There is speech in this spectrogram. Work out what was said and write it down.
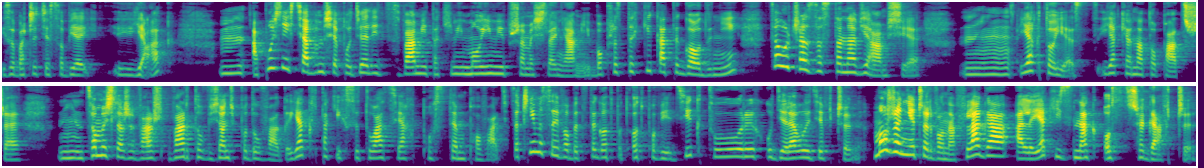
i zobaczycie sobie jak. Mm, a później chciałabym się podzielić z Wami takimi moimi przemyśleniami, bo przez tych kilka tygodni cały czas zastanawiałam się, mm, jak to jest, jak ja na to patrzę, mm, co myślę, że wa warto wziąć pod uwagę, jak w takich sytuacjach postępować. Zacznijmy sobie wobec tego od odpowiedzi, których udzielały dziewczyny. Może nie czerwona flaga, ale jakiś znak ostrzegawczy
